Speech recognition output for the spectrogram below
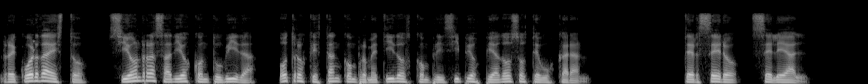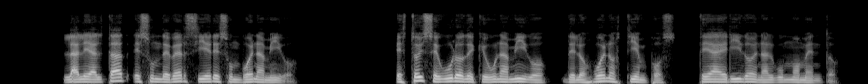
Recuerda esto, si honras a Dios con tu vida, otros que están comprometidos con principios piadosos te buscarán. Tercero, sé leal. La lealtad es un deber si eres un buen amigo. Estoy seguro de que un amigo, de los buenos tiempos, te ha herido en algún momento.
